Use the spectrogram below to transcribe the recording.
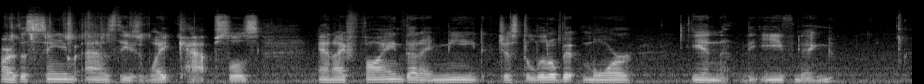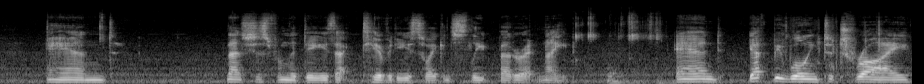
are the same as these white capsules and I find that I need just a little bit more in the evening and That's just from the day's activities so I can sleep better at night. And you have to be willing to try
